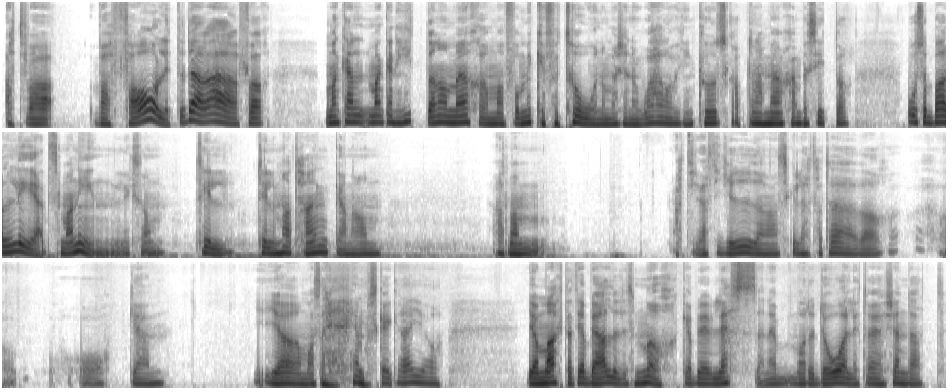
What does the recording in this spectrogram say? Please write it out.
att vad, vad farligt det där är för man kan, man kan hitta någon människa och man får mycket förtroende och man känner wow vilken kunskap den här människan besitter. Och så bara leds man in liksom till, till de här tankarna om att man att, att judarna skulle ha tagit över och, och um, göra massa hemska grejer. Jag märkte att jag blev alldeles mörk, jag blev ledsen, jag mådde dåligt och jag kände att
